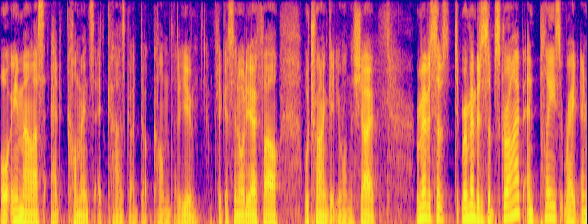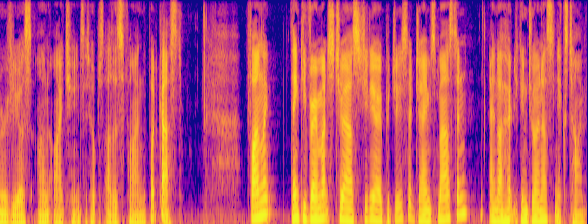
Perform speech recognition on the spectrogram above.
or email us at comments at carsguide.com.au. Flick us an audio file. We'll try and get you on the show. Remember, remember to subscribe and please rate and review us on iTunes. It helps others find the podcast. Finally, thank you very much to our studio producer, James Marston, and I hope you can join us next time.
